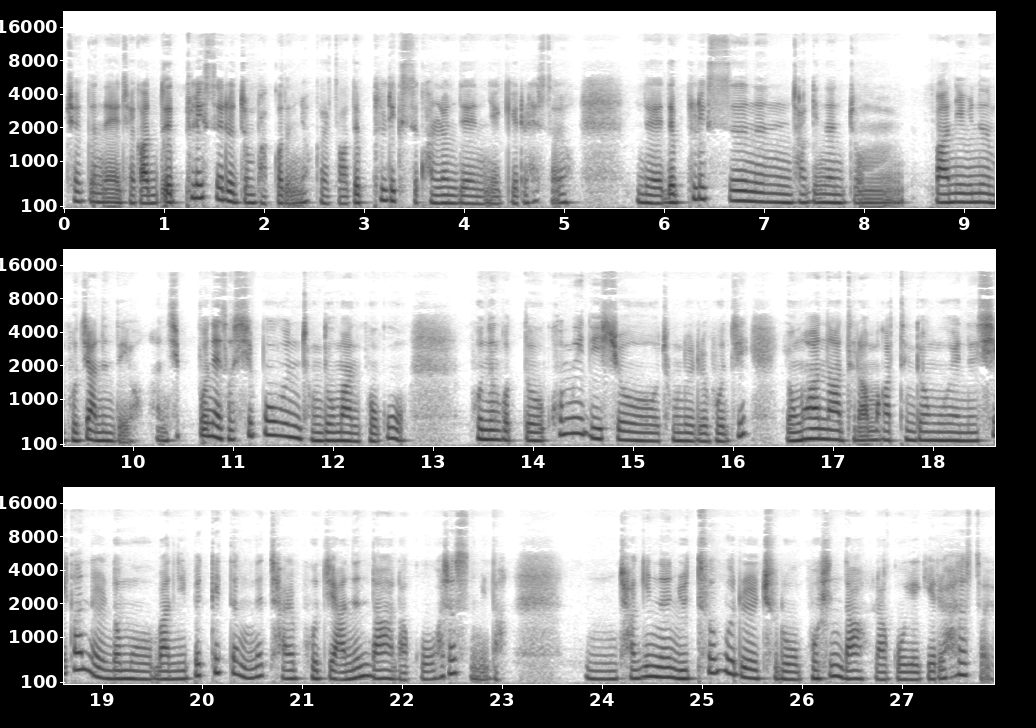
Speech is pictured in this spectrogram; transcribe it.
최근에 제가 넷플릭스를 좀 봤거든요. 그래서 넷플릭스 관련된 얘기를 했어요. 근데 넷플릭스는 자기는 좀 많이는 보지 않는데요. 한 10분에서 15분 정도만 보고 보는 것도 코미디 쇼 종류를 보지 영화나 드라마 같은 경우에는 시간을 너무 많이 뺐기 때문에 잘 보지 않는다라고 하셨습니다. 음, 자기는 유튜브를 주로 보신다라고 얘기를 하셨어요.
